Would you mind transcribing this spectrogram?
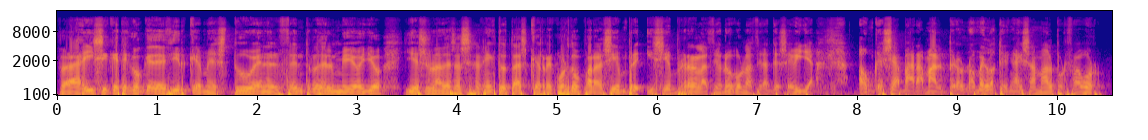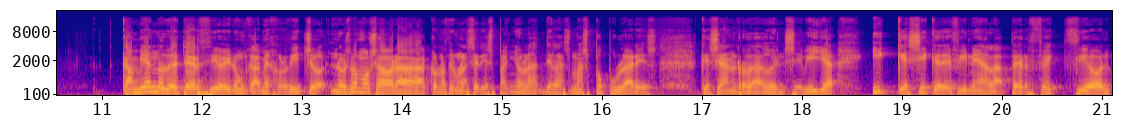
pero ahí sí que tengo que decir que me estuve en el centro del meollo y es una de esas anécdotas que recuerdo para siempre y siempre relaciono con la ciudad de Sevilla, aunque sea para mal, pero no me lo tengáis a mal, por favor. Cambiando de tercio y nunca mejor dicho, nos vamos ahora a conocer una serie española de las más populares que se han rodado en Sevilla y que sí que define a la perfección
